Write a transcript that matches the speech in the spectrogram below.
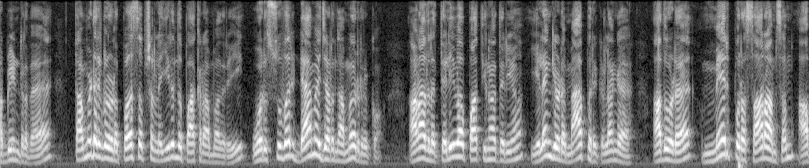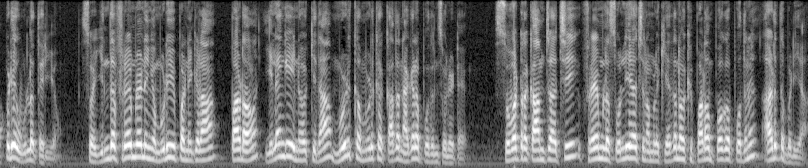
அப்படின்றத தமிழர்களோட பெர்செப்ஷனில் இருந்து பார்க்குற மாதிரி ஒரு சுவர் டேமேஜ் அடைஞ்ச மாதிரி இருக்கும். ஆனால் அதில் தெளிவாக பார்த்தீங்கன்னா தெரியும் இலங்கையோட மேப் இருக்குல்லங்க. அதோட மேற்புற சாராம்சம் அப்படியே உள்ளே தெரியும். ஸோ இந்த ஃப்ரேமில் நீங்கள் முடிவு பண்ணிக்கலாம். படம் இலங்கையை நோக்கி தான் முழுக்க முழுக்க கதை நகரப்போகுதுன்னு சொல்லிட்டு. சுவற்றை காமிச்சாச்சு ஃப்ரேமில் சொல்லியாச்சு நம்மளுக்கு எதை நோக்கி படம் போக போகுதுன்னு அடுத்தபடியாக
